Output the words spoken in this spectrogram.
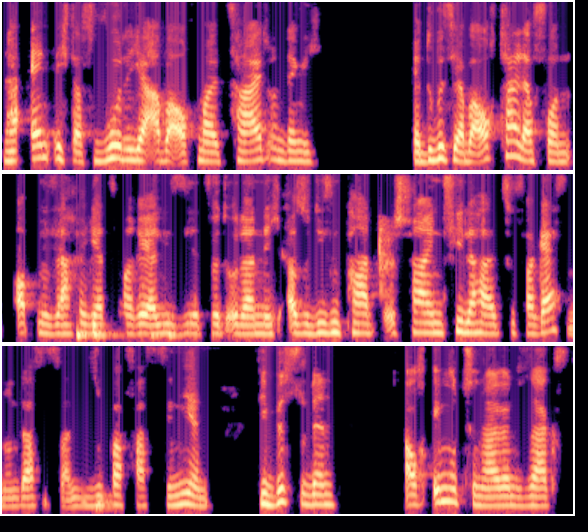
na endlich, das wurde ja aber auch mal Zeit und denke ich, ja, du bist ja aber auch Teil davon, ob eine Sache jetzt mal realisiert wird oder nicht. Also diesen Part scheinen viele halt zu vergessen und das ist dann super faszinierend. Wie bist du denn auch emotional, wenn du sagst,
